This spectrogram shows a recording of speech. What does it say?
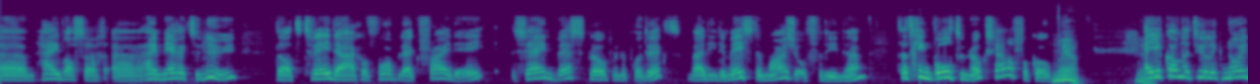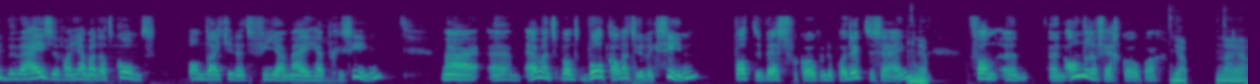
uh, hij, was er, uh, hij merkte nu dat twee dagen voor Black Friday zijn best lopende product, waar hij de meeste marge op verdiende, dat ging Bol toen ook zelf verkopen. Ja. Ja. En je kan natuurlijk nooit bewijzen van ja, maar dat komt omdat je het via mij hebt gezien. Maar, uh, hè, want, want Bol kan natuurlijk zien wat de best verkopende producten zijn Ja. van een, een andere verkoper. Ja, nou ja,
